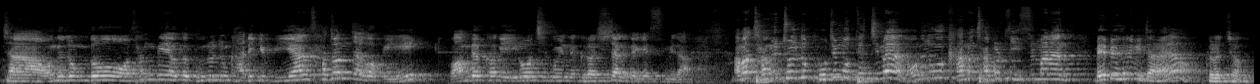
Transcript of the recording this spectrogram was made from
자, 어느 정도 상대의 어떤 눈을 좀 가리기 위한 사전 작업이 완벽하게 이루어지고 있는 그런 시작이 되겠습니다. 아마 장윤철도 보진 못했지만 어느 정도 감은 잡을 수 있을 만한 맵의 흐름이잖아요. 그렇죠.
